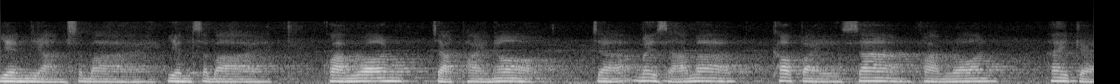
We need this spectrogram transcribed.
เย็นอย่างสบาย เย็นสบาย ความร้อนจากภายนอก จะไม่สามารถเข้าไปสร้างความร้อนให้แก่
